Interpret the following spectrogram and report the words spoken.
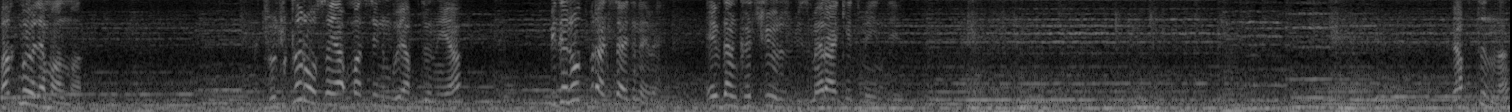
Bakma öyle mal mal. Çocuklar olsa yapmaz senin bu yaptığını ya. Bir de not bıraksaydın eve. Evden kaçıyoruz biz merak etmeyin diye. Yaptın lan.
